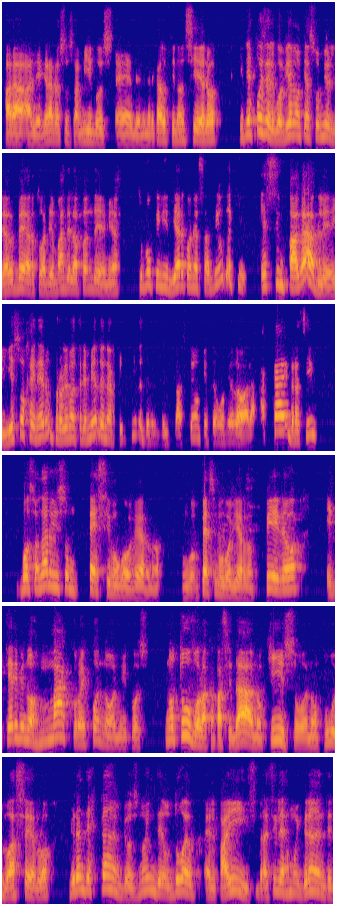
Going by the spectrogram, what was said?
para alegrar a sus amigos eh, del mercado financiero. Y después el gobierno que asumió el de Alberto, además de la pandemia, tuvo que lidiar con esa deuda que es impagable y eso genera un problema tremendo en Argentina de la inflación que estamos viendo ahora. Acá en Brasil, Bolsonaro hizo un pésimo gobierno, un pésimo gobierno, pero en términos macroeconómicos, no tuvo la capacidad, no quiso, no pudo hacerlo, grandes cambios, no endeudó el, el país. Brasil es muy grande,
